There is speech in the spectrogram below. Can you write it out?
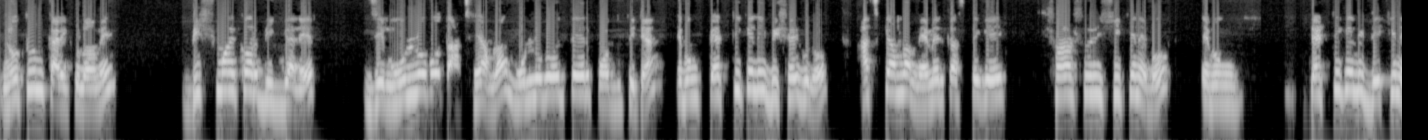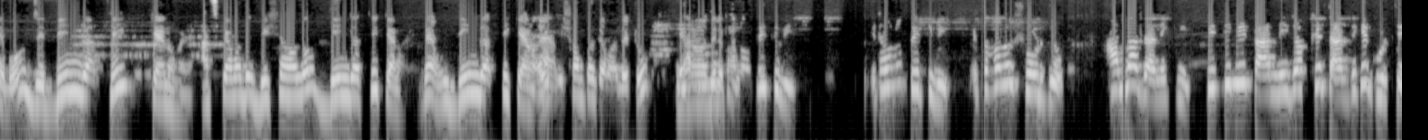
নতুন কারিকুলামে বিস্ময়কর বিজ্ঞানের যে মূল্যবোধ আছে আমরা মূল্যবোধের পদ্ধতিটা এবং প্র্যাকটিক্যালি বিষয়গুলো আজকে আমরা ম্যামের কাছ থেকে সরাসরি শিখে নেব এবং প্র্যাকটিক্যালি দেখে নেব যে দিন রাত্রি কেন হয়। আজকে আমাদের বিষয় হলো দিন রাত্রি কেন হয়। ম্যাম দিন রাত্রি কেন হয়? হ্যাঁ। এই সম্পর্কে আমাদের একটু ধারণা দিলে ভালো হবে। পৃথিবী। এটা হলো পৃথিবী। এটা হলো সূর্য। আমরা জানি কি পৃথিবী তার নিজ অক্ষের চারদিকে ঘুরছে।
